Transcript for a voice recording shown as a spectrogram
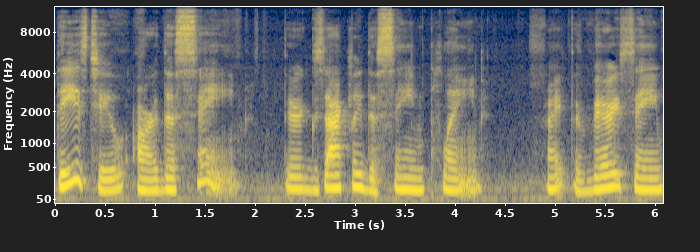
these two are the same. They're exactly the same plane, right? They're very same.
